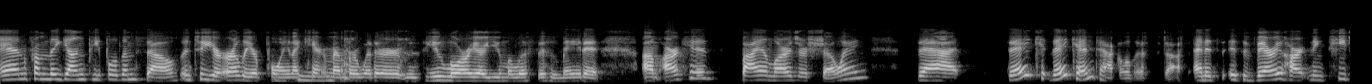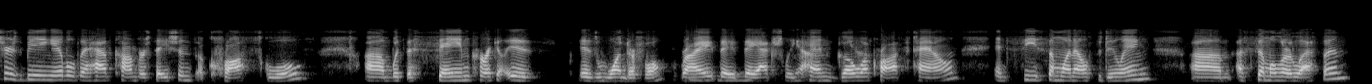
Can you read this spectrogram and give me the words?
and from the young people themselves. And to your earlier point, I can't mm-hmm. remember whether it was you, Lori, or you, Melissa, who made it. Um, our kids, by and large, are showing that they they can tackle this stuff, and it's it's very heartening. Teachers being able to have conversations across schools um, with the same curriculum is is wonderful, right? Mm-hmm. They they actually yeah. can go across town and see someone else doing um, a similar lesson.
